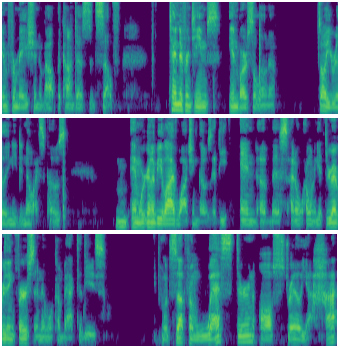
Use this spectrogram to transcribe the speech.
information about the contest itself. 10 different teams in Barcelona. That's all you really need to know, I suppose Mm, and we're going to be live watching those at the end of this. I don't I want to get through everything first and then we'll come back to these. What's up from Western Australia? Hot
